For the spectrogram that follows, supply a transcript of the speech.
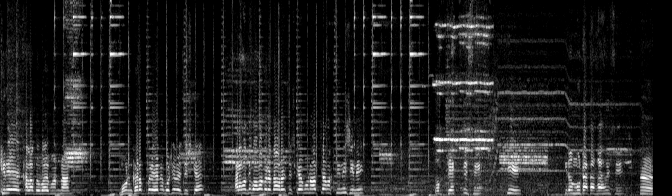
কিরে খালাতো ভাই মান্নান। মন খারাপ করে এনে বসে রয়েছিস কে? আর আমার দিকে অবাক করে তাও রয়েছিস কে? মনে হচ্ছে আমাকে চিনি চিনি। তো দেখতেছি কি কিরম মোটা তাজা হয়েছি হ্যাঁ।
